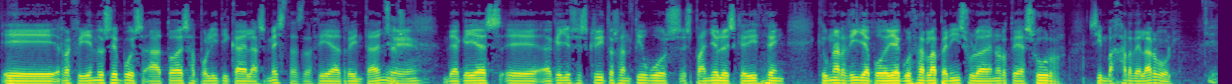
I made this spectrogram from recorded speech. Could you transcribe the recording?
eh, refiriéndose pues a toda esa política de las mestas de hacía 30 años, Sí. de aquellas, eh, aquellos escritos antiguos españoles que dicen que una ardilla podría cruzar la península de norte a sur sin bajar del árbol. Sí.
